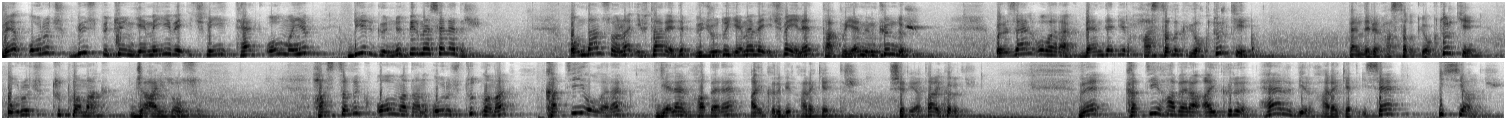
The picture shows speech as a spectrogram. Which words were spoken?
Ve oruç büsbütün yemeği ve içmeyi terk olmayıp bir günlük bir meseledir. Ondan sonra iftar edip vücudu yeme ve içme ile takviye mümkündür. Özel olarak bende bir hastalık yoktur ki bende bir hastalık yoktur ki oruç tutmamak caiz olsun. Hastalık olmadan oruç tutmamak kati olarak gelen habere aykırı bir harekettir. Şeriata aykırıdır. Ve kati habere aykırı her bir hareket ise isyandır.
